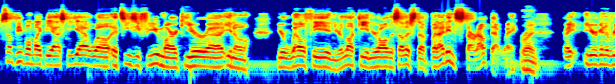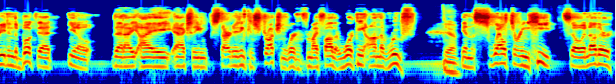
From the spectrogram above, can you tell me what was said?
some people might be asking, yeah, well, it's easy for you, Mark. You're, uh, you know, you're wealthy and you're lucky and you're all this other stuff. But I didn't start out that way. Right. Right. You're going to read in the book that, you know, that I, I actually started in construction working for my father, working on the roof. Yeah. In the sweltering heat. So another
